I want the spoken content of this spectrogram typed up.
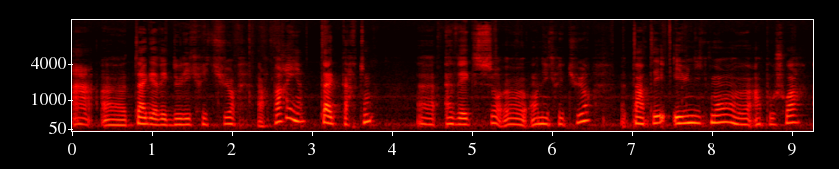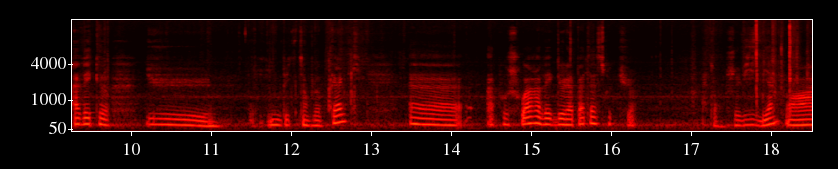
un euh, tag avec de l'écriture. Alors, pareil, hein, tag carton euh, avec sur, euh, en écriture teinté et uniquement un pochoir avec du une petite enveloppe calque. Un pochoir avec de la pâte à structure. Attends, je vise bien. Voilà.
